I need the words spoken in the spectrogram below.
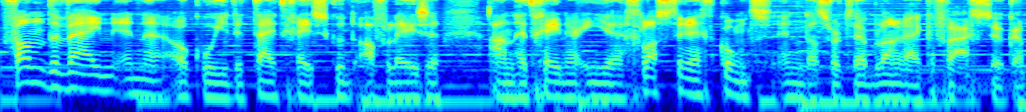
van de wijn. En eh, ook hoe je de tijdgeest kunt aflezen aan hetgeen er in je glas terechtkomt. En dat soort eh, belangrijke vraagstukken.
